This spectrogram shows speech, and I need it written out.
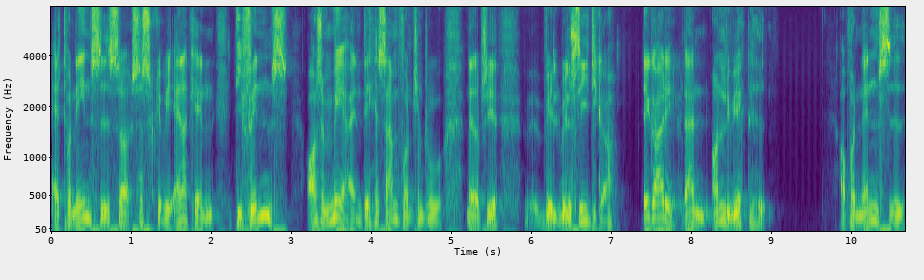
At på den ene side, så, så skal vi anerkende, de findes også mere end det her samfund, som du netop siger, vil, vil sige, de gør. Det gør de. Der er en åndelig virkelighed. Og på den anden side,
